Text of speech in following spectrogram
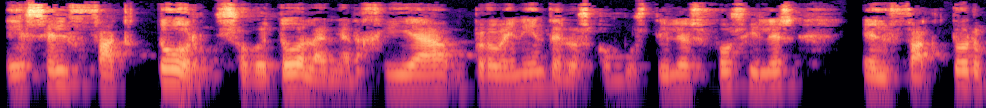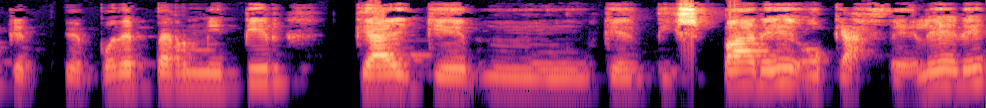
es el factor, sobre todo la energía proveniente de los combustibles fósiles, el factor que, puede permitir que hay que, mm, que dispare o que acelere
